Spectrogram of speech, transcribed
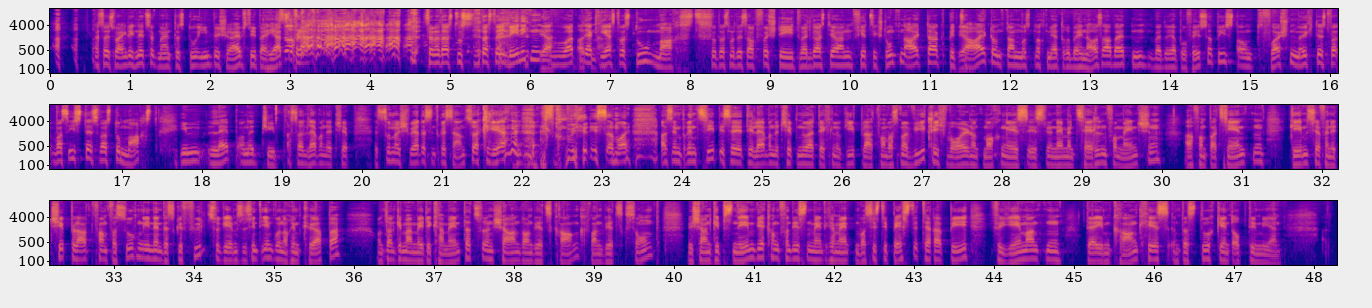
Also es war eigentlich nicht so gemeint, dass du ihn beschreibst wie bei Herzblatt, sondern dass du, dass du in wenigen ja, Worten erklärst, was du machst, sodass man das auch versteht. Weil du hast ja einen 40-Stunden-Alltag bezahlt ja. und dann musst du noch mehr darüber hinaus arbeiten, weil du ja Professor bist und forschen möchtest. Was ist das, was du machst im Lab on a Chip? Also ein Lab on a Chip. Es ist immer schwer, das interessant zu erklären. Jetzt probiere ich es einmal. Also im Prinzip ist die Lab on a Chip nur eine Technologieplattform. Was wir wirklich wollen und machen ist, ist, wir nehmen Zellen von Menschen, auch von Patienten, geben sie auf eine Chip-Plattform, versuchen ihnen das Gefühl zu geben, sie sind irgendwo noch im Körper und dann geben wir ein Medikament dazu und schauen, wann wird's krank, wann wird's gesund. Wir schauen, gibt's Nebenwirkungen von diesen Medikamenten, was ist die beste Therapie für jemanden, der eben krank ist und das durchgehend optimieren.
